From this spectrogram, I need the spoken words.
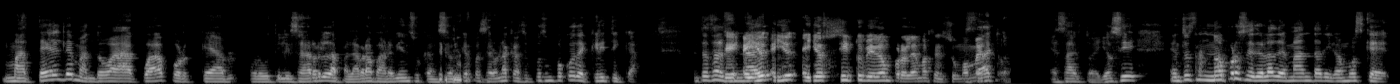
Mattel demandó a Aqua porque, por utilizar la palabra Barbie en su canción, que pues era una canción pues un poco de crítica. Entonces al sí, final... Ellos, ellos, ellos, sí tuvieron problemas en su momento. Exacto, exacto, ellos sí. Entonces no procedió la demanda, digamos que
